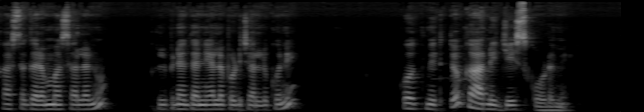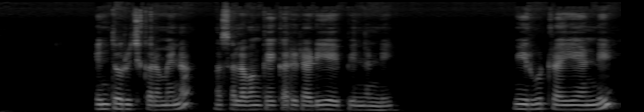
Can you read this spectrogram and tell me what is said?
కాస్త గరం మసాలాను కలిపిన ధనియాల పొడి చల్లుకొని కొత్తిమీరతో గార్నిష్ చేసుకోవడమే. ఎంతో రుచికరమైన మసాలా వంకాయ కర్రీ రెడీ అయిపోయిందండి. మీరు ట్రై చేయండి.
